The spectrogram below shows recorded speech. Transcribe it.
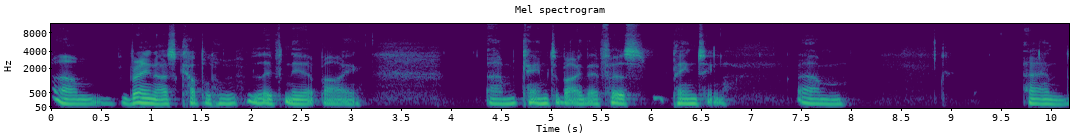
um, a very nice couple who lived nearby um, came to buy their first painting. Um, and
